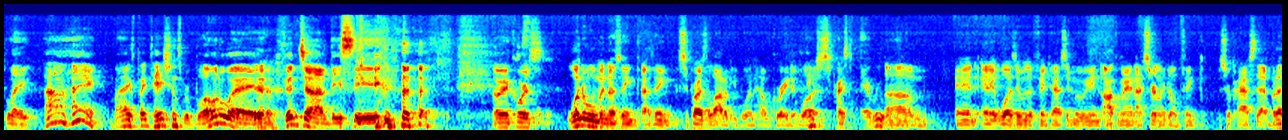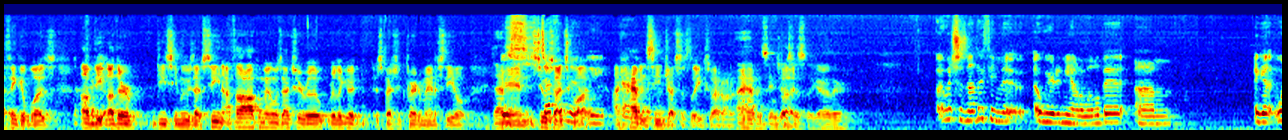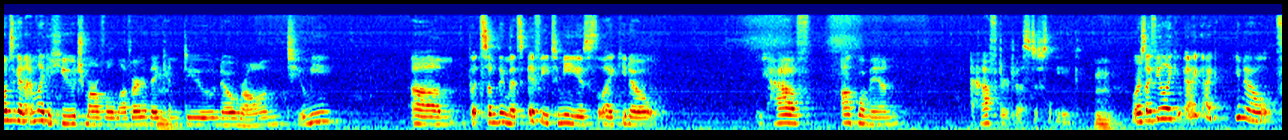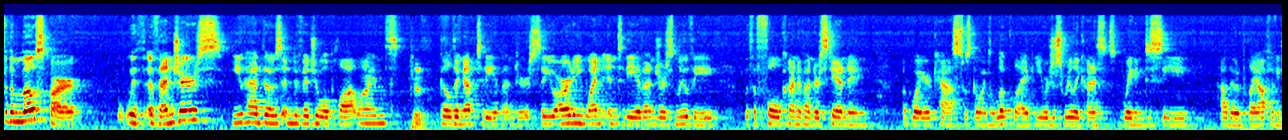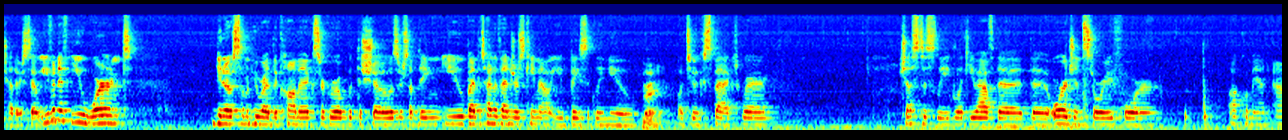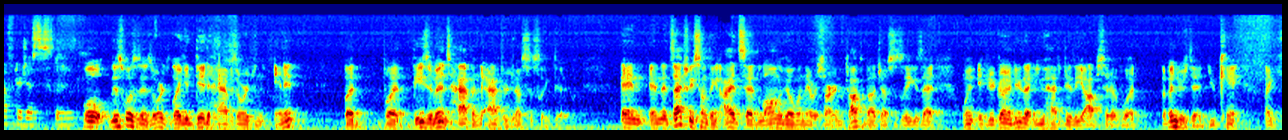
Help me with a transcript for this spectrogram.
like, oh hey, my expectations were blown away. Yeah. Good job, DC. I mean, of course, Wonder Woman. I think I think surprised a lot of people in how great it I think it was. surprised everyone. Um, and and it was it was a fantastic movie. And Aquaman, I certainly don't think surpassed that. But I think it was of the other DC movies I've seen. I thought Aquaman was actually really really good, especially compared to Man of Steel That's- and Suicide Squad. definitely I haven't seen Justice League, so I don't know. I haven't seen but- Justice League either. Uh, Which is another thing that uh, weirded me out a little bit. Um, Get once again, I'm like a huge Marvel lover. They Mm. can do no wrong to me. Um, but something that's iffy to me is like you know, we have Aquaman after Justice League. Mm. Whereas I feel like I, I, you know, for the most part, with Avengers, you had those individual plot lines Yeah. building up to the Avengers. So you already went into the Avengers movie with a full kind of understanding of what your cast was going to look like. You were just really kind of waiting to see how they would play off of each other. So even if you weren't, you know, someone who read the comics or grew up with the shows or something, you by the time Avengers came out, you basically knew Right. what to expect. Where Justice League, like you have the the origin story for Aquaman after Justice League. Well, this wasn't his origin. Like it did have his origin in it, but but these events happened after Justice League did, and and it's actually something I had said long ago when they were starting to talk about Justice League is that when if you're going to do that, you have to do the opposite of what Avengers did. You can't like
